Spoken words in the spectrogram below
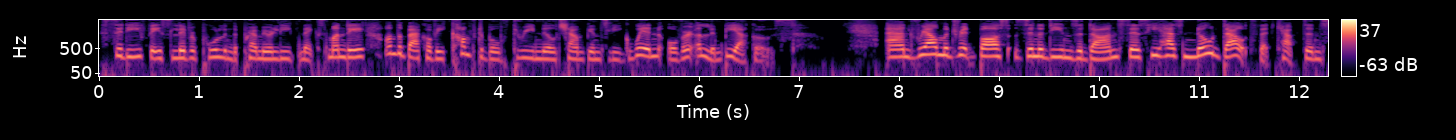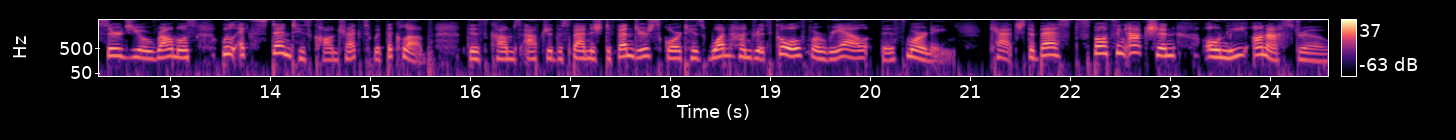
City face Liverpool in the Premier League next Monday on the back of a comfortable 3 0 Champions League win over Olympiacos. And Real Madrid boss Zinedine Zidane says he has no doubts that captain Sergio Ramos will extend his contract with the club. This comes after the Spanish defender scored his 100th goal for Real this morning. Catch the best sporting action only on Astro.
